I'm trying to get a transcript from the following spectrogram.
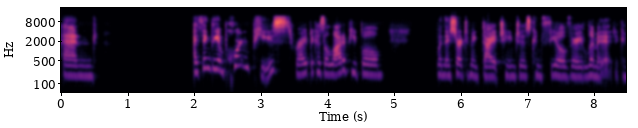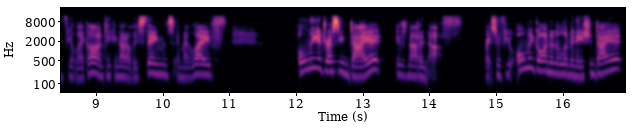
And I think the important piece, right? Because a lot of people, when they start to make diet changes, can feel very limited. It can feel like, oh, I'm taking out all these things in my life. Only addressing diet is not enough, right? So if you only go on an elimination diet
